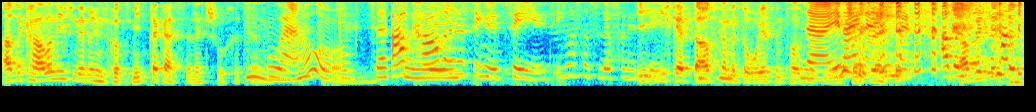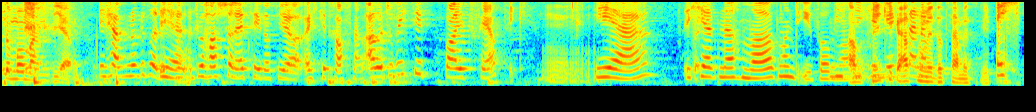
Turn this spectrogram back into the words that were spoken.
Also Karl und ich sind übrigens kurz Mittagessen letzte Woche zusammen. Wow. So Ah, cool. Carla, du hast irgendwie erzählt. Irgendwas hast du davon Ich, erzählt. ich glaube, das kann man hier jetzt im Podcast Nein. nein, nein, nein. Aber, Aber vielleicht du ist das der Moment, ja. ich habe nur gesagt, ich, Ja. du hast schon erzählt, dass ihr euch getroffen habt. Aber du bist jetzt bald fertig. Ja, ich habe noch morgen und übermorgen. Am Freitag essen wir wieder zusammen zu Mittag. Echt?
